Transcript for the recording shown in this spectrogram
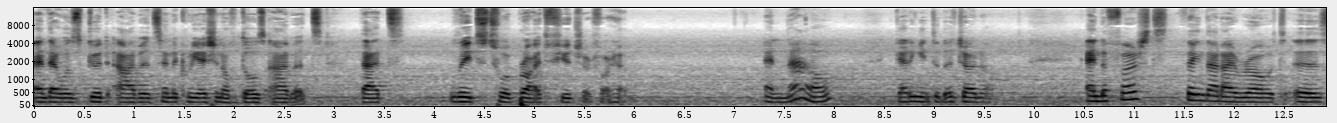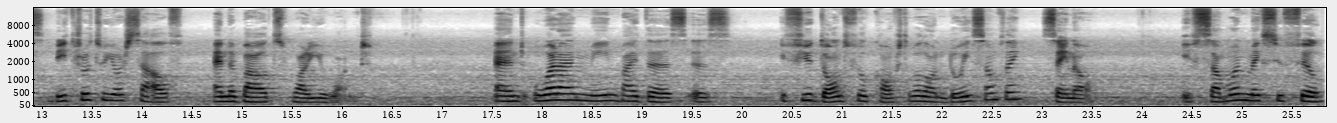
and there was good habits and the creation of those habits that leads to a bright future for him. And now, getting into the journal. And the first thing that I wrote is be true to yourself and about what you want. And what I mean by this is if you don't feel comfortable on doing something, say no. If someone makes you feel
